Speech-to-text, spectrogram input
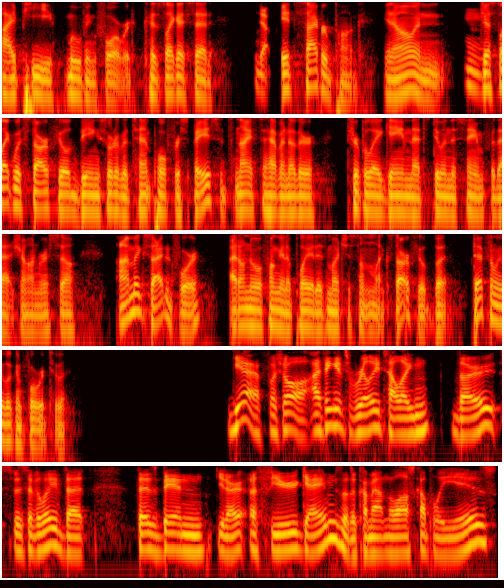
IP moving forward because, like I said, Yep. it's cyberpunk, you know, and Mm. just like with Starfield being sort of a tentpole for space, it's nice to have another AAA game that's doing the same for that genre. So I'm excited for it. I don't know if I'm going to play it as much as something like Starfield, but definitely looking forward to it. Yeah, for sure. I think it's really telling, though, specifically that there's been, you know, a few games that have come out in the last couple of years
